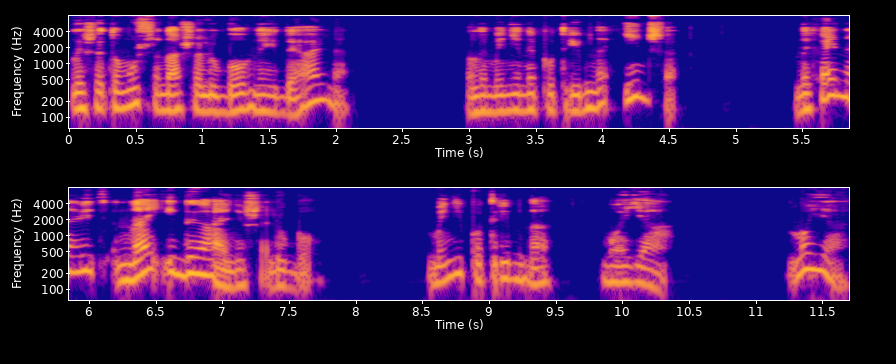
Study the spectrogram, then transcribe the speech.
лише тому, що наша любов не ідеальна? Але мені не потрібна інша, нехай навіть найідеальніша любов. Мені потрібна моя, моя,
